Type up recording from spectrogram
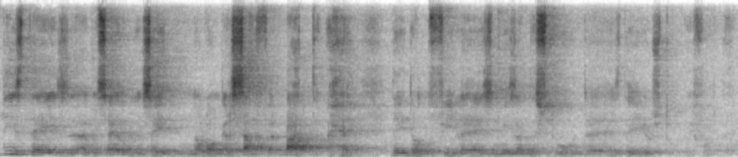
these days, I would say, I wouldn't say no longer suffer, but they don't feel as misunderstood as they used to before then.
